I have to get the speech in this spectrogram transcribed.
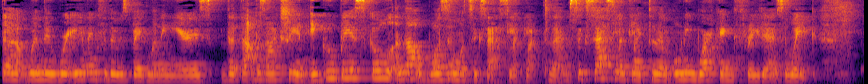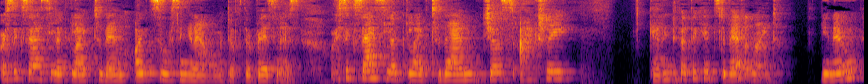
that when they were aiming for those big money years, that that was actually an ego based goal and that wasn't what success looked like to them. Success looked like to them only working three days a week. Or success looked like to them outsourcing an element of their business. Or success looked like to them just actually getting to put the kids to bed at night. You know,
